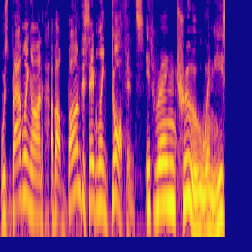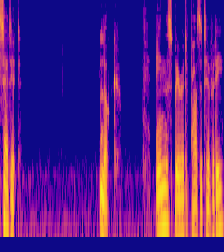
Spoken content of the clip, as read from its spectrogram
was babbling on about bomb disabling dolphins. It rang true when he said it. Look, in the spirit of positivity,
